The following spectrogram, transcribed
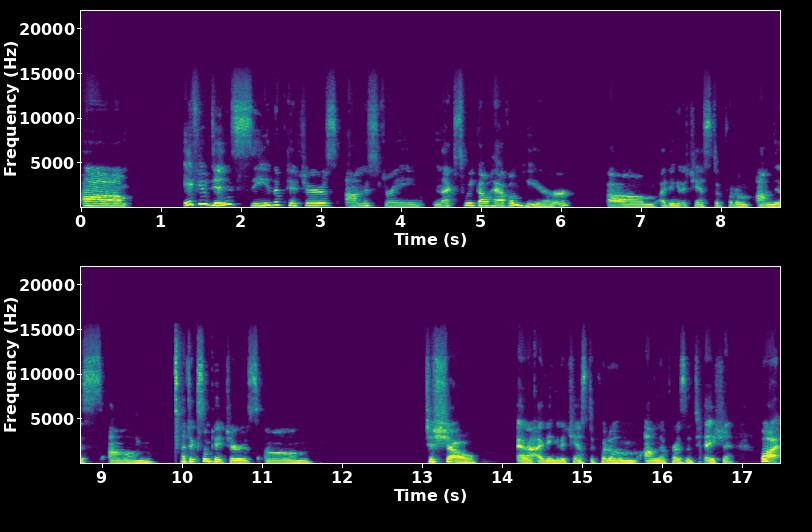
Um, if you didn't see the pictures on the stream, next week I'll have them here. Um, I didn't get a chance to put them on this. Um, I took some pictures um, to show, and I didn't get a chance to put them on the presentation. But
